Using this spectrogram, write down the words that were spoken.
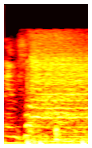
dragonfly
